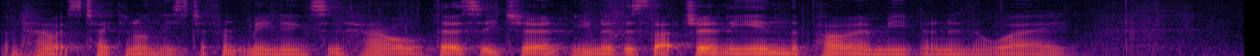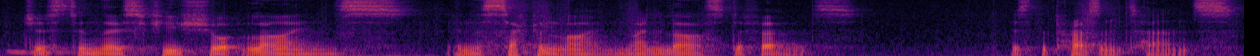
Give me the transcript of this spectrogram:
and how it's taken on these different meanings and how there's a journey, you know, there's that journey in the poem even in a way, just in those few short lines. In the second line, my last defence is the present tense,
